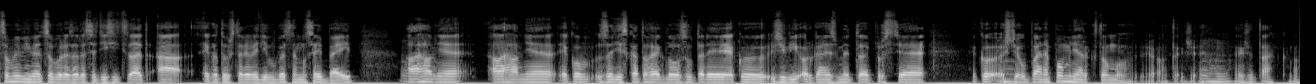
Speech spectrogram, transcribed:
co my víme, co bude za 10 tisíc let a jako to už tady lidi vůbec nemusí být, ale mhm. hlavně, ale hlavně jako z hlediska toho, jak dlouho jsou tady jako živý organismy, to je prostě jako ještě úplně nepoměr k tomu, jo, takže, uh-huh. takže tak, no.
